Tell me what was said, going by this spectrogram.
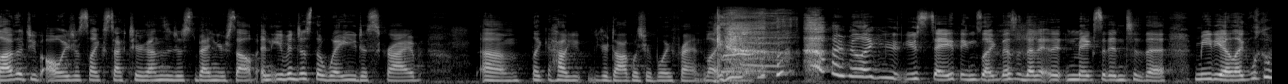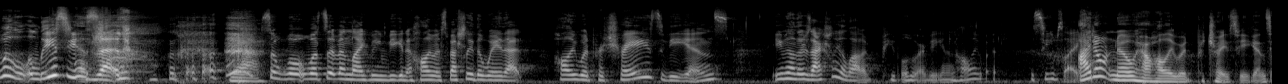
love that you've always just like stuck to your guns and just been yourself and even just the way you describe um, like how you, your dog was your boyfriend like I feel like you, you say things like this and then it, it makes it into the media. Like, look at what Alicia said. Yeah. so, what, what's it been like being vegan in Hollywood, especially the way that Hollywood portrays vegans, even though there's actually a lot of people who are vegan in Hollywood? It seems like. I don't know how Hollywood portrays vegans.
